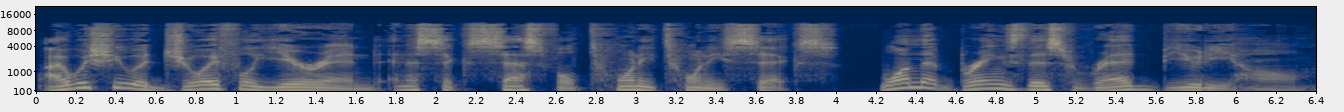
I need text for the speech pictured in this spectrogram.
I wish you a joyful year end and a successful 2026, one that brings this red beauty home.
